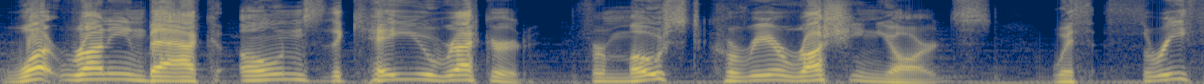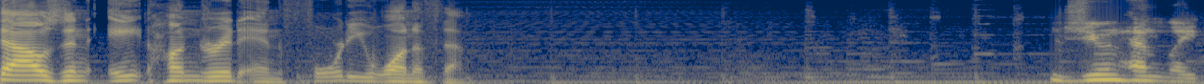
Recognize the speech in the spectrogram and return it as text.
what running back owns the KU record for most career rushing yards with 3,841 of them? June Henley.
